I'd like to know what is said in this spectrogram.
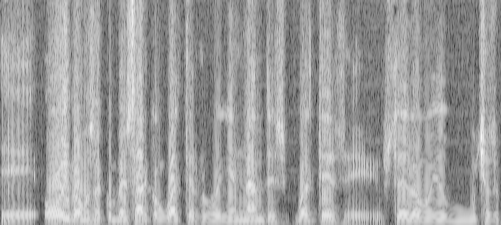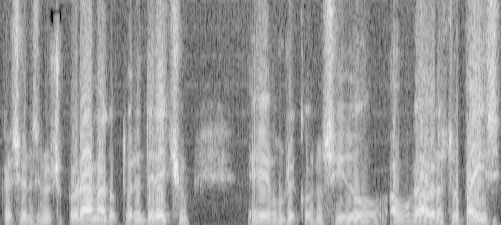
Eh, hoy vamos a conversar con Walter Rubén Hernández. Walter, ustedes lo han oído en muchas ocasiones en nuestro programa, doctor en Derecho, un reconocido abogado de nuestro país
